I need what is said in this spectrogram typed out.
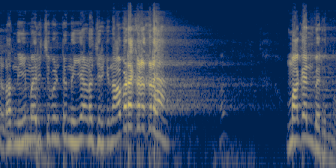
എടാ നീ മരിച്ചു വീണിട്ട് നീയാണോ ചിരിക്കുന്നത്? അവിടെ കിടക്കടാ. മകൻ വരുന്നു.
